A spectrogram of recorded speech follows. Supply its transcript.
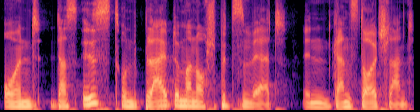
Und das ist und bleibt immer noch Spitzenwert in ganz Deutschland.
